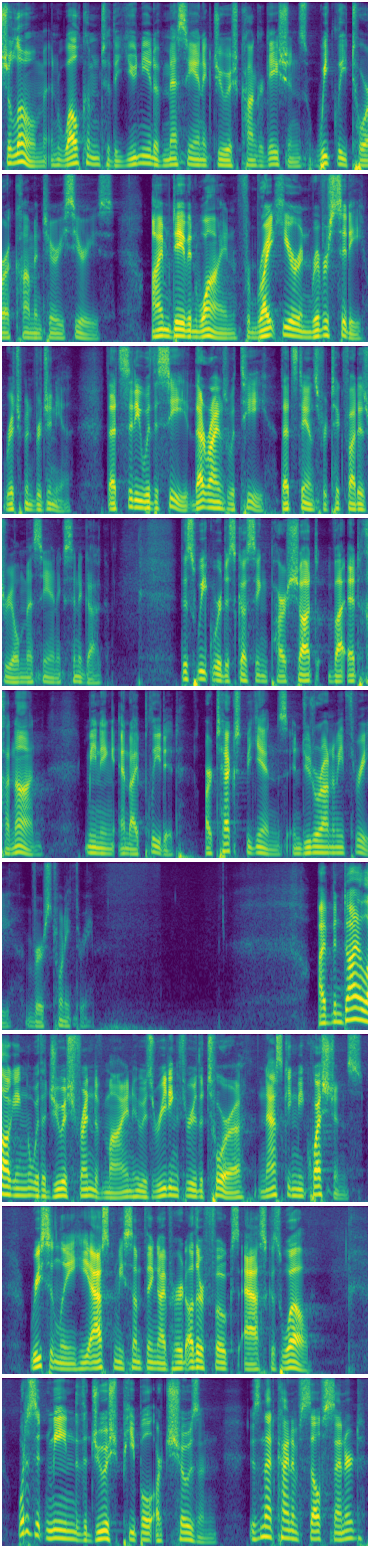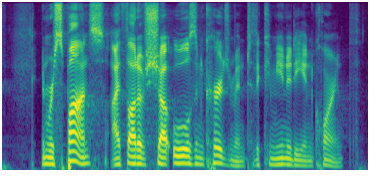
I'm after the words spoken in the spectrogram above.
Shalom, and welcome to the Union of Messianic Jewish Congregations weekly Torah commentary series. I'm David Wein from right here in River City, Richmond, Virginia. That city with a C, that rhymes with T. That stands for Tikvat Israel Messianic Synagogue. This week we're discussing Parshat Va'et Hanan, meaning and I pleaded. Our text begins in Deuteronomy 3, verse 23. I've been dialoguing with a Jewish friend of mine who is reading through the Torah and asking me questions. Recently, he asked me something I've heard other folks ask as well. What does it mean that the Jewish people are chosen? Isn't that kind of self centered? In response, I thought of Shaul's encouragement to the community in Corinth.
